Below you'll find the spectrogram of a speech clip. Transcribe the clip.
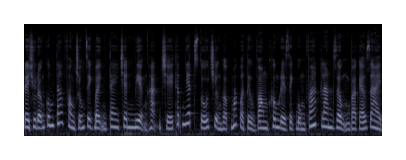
Để chủ động công tác phòng chống dịch bệnh tay chân miệng hạn chế thấp nhất số trường hợp mắc và tử vong không để dịch bùng phát lan rộng và kéo dài,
